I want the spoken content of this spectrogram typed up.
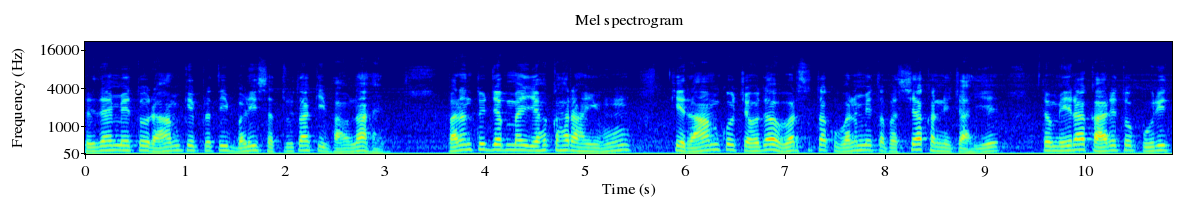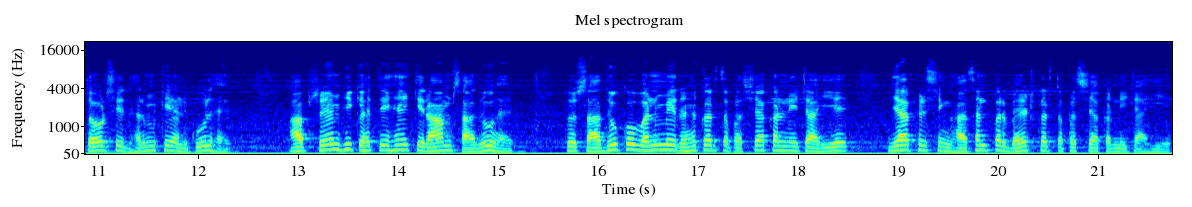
हृदय में तो राम के प्रति बड़ी शत्रुता की भावना है। परंतु जब मैं यह कह रही हूँ कि राम को चौदह वर्ष तक वन में तपस्या करनी चाहिए तो मेरा कार्य तो पूरी तौर से धर्म के अनुकूल है। आप स्वयं ही कहते हैं कि राम साधु है। तो साधु को वन में रहकर तपस्या करनी चाहिए या फिर सिंहासन पर बैठकर तपस्या करनी चाहिए?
